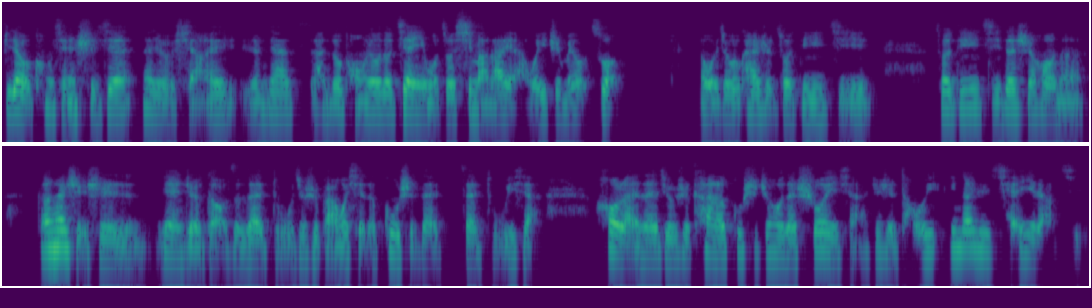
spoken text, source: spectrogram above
比较有空闲时间，那就想，哎，人家很多朋友都建议我做喜马拉雅，我一直没有做。那我就开始做第一集，做第一集的时候呢，刚开始是念着稿子在读，就是把我写的故事再再读一下。后来呢，就是看了故事之后再说一下，这是头一，应该是前一两集。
